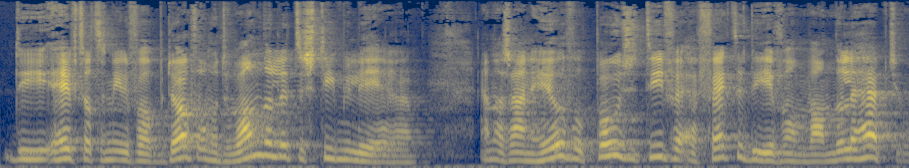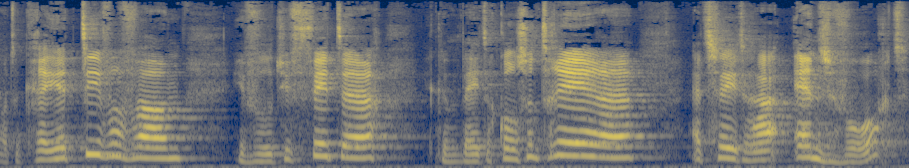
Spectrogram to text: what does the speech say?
Die heeft dat in ieder geval bedacht om het wandelen te stimuleren. En er zijn heel veel positieve effecten die je van wandelen hebt. Je wordt er creatiever van, je voelt je fitter, je kunt beter concentreren, etcetera enzovoort.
